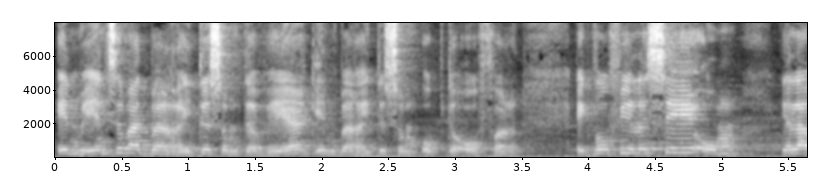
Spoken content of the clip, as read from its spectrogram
en mense wat bereid is om te werk en bereid is om op te offer. Ek wil vir julle sê om julle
